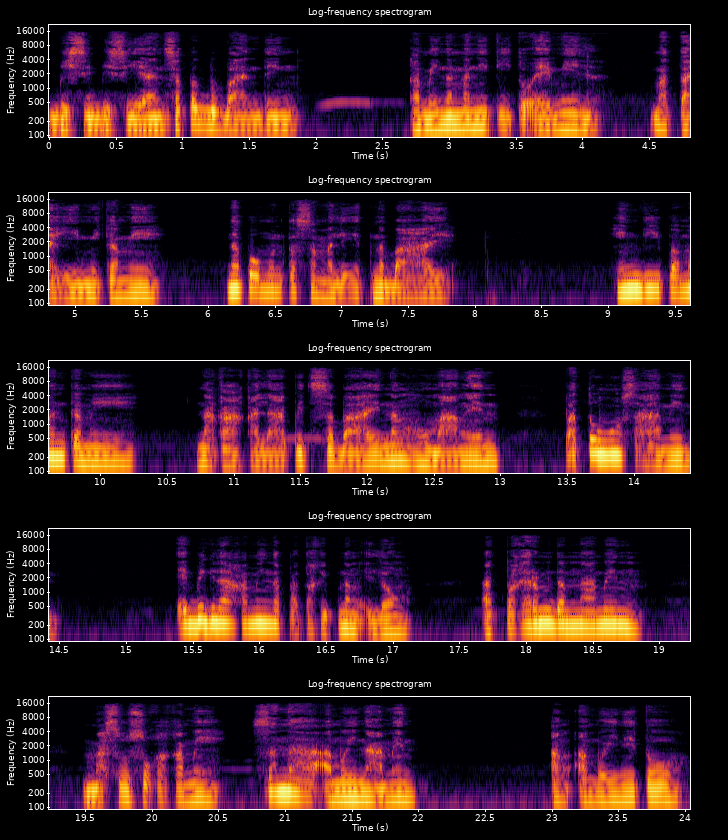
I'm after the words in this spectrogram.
bisi-bisiyan sa pagbabanding. Kami naman ni Tito Emil, matahimik kami na pumunta sa maliit na bahay. Hindi pa man kami nakakalapit sa bahay ng humangin patungo sa amin. E bigla kaming napatakip ng ilong at pakiramdam namin masusuka kami sa naaamoy namin. Ang amoy nito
